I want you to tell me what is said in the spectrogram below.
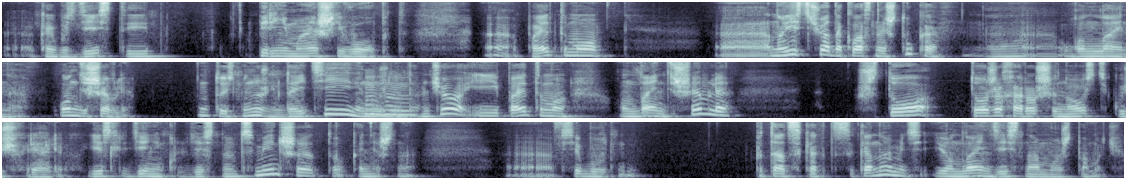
э, как бы здесь ты перенимаешь его опыт. Э, поэтому... Э, но есть еще одна классная штука у онлайна. Он дешевле. Ну, то есть не нужно дойти, не нужно mm-hmm. там что, и поэтому онлайн дешевле – что тоже хорошая новость в текущих реалиях. Если денег у людей становится меньше, то, конечно, все будут пытаться как-то сэкономить, и онлайн здесь нам может помочь.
